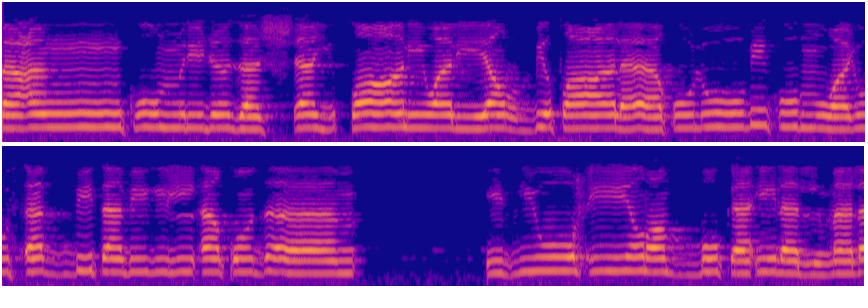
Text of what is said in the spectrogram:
عَنكُمْ رِجْزَ الشَّيْطَانِ وَلِيَرْبِطَ عَلَىٰ قُلُوبِكُمْ وَيُثَبِّتَ بِهِ الْأَقْدَامَ إِذْ يُوحِي رَبُّكَ إِلَى الْمَلَائِكَةِ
